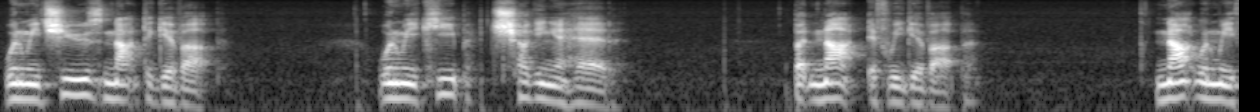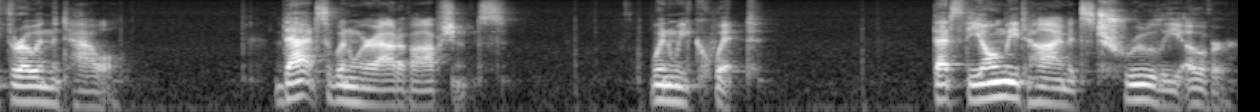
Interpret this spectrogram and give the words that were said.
when we choose not to give up, when we keep chugging ahead, but not if we give up, not when we throw in the towel. That's when we're out of options when we quit. That's the only time it's truly over.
